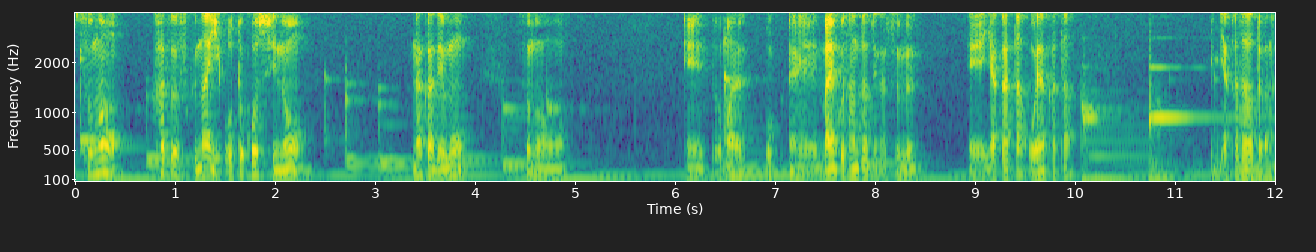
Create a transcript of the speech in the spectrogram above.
その数少ない男氏の中でもそのえっ、ー、とまあ、えー、舞妓さんたちが住む、えー、館親方？館だったかな？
